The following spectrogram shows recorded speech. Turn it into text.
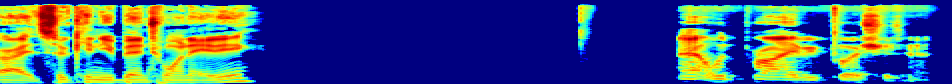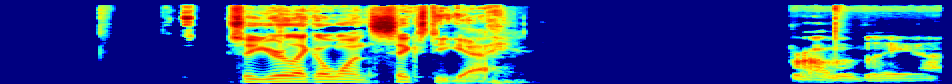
All right. So can you bench 180? That would probably be pushing it. So you're like a 160 guy. Probably, yeah.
